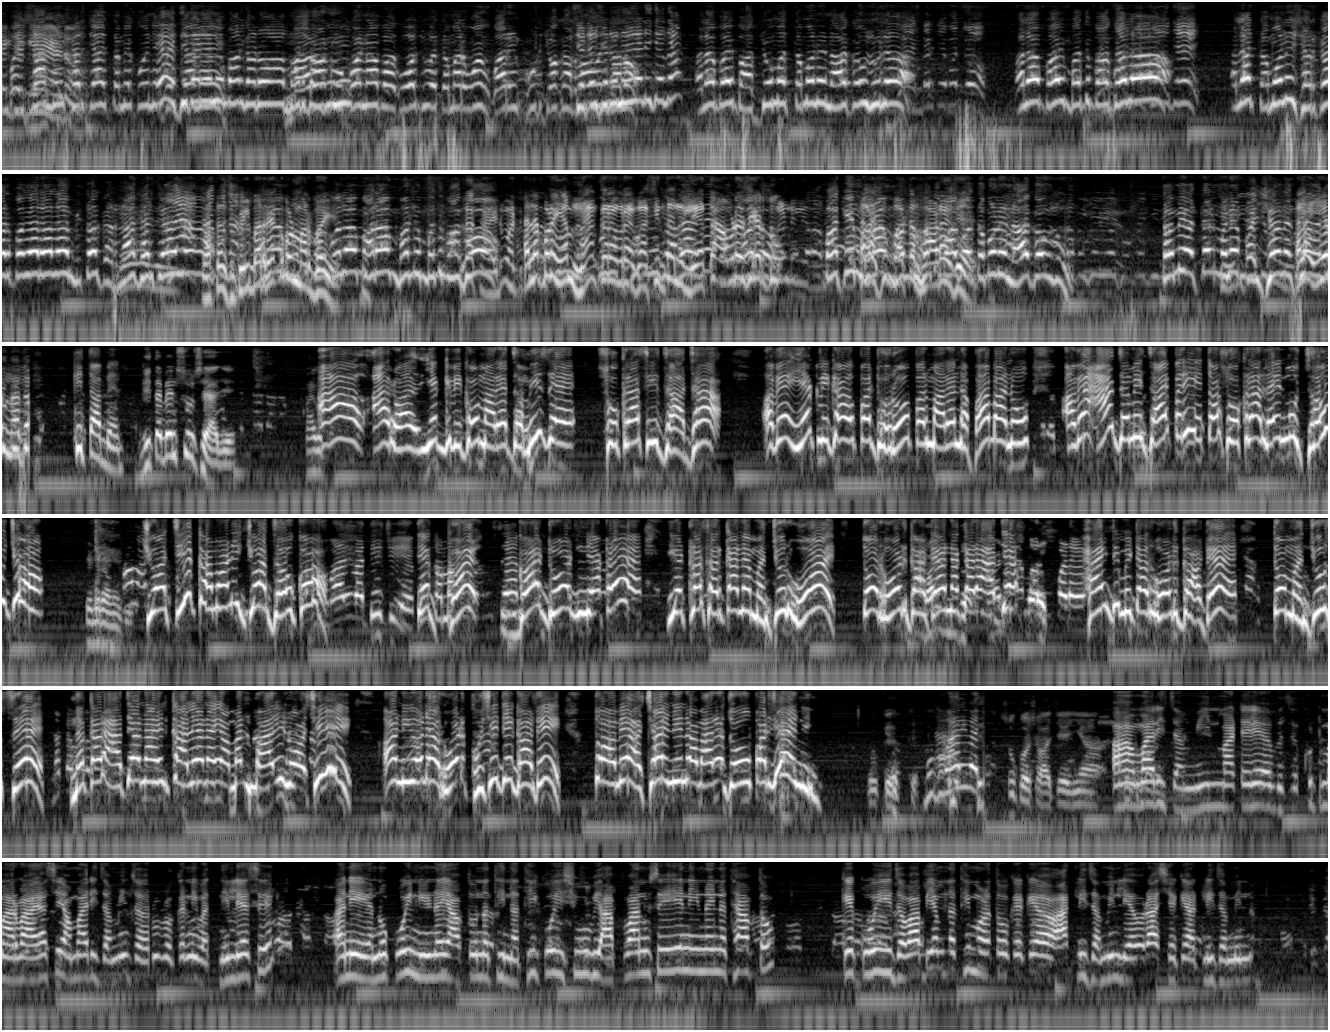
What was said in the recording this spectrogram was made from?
પૈસા નહીં ખર્ચાય તમે કોઈને એ અધિકારીઓને બહાર કાઢો આ મત મારવાનું ભાગવું. ભાગવો જોઈએ તમારે વાં ઊભા રહીને ફૂટ જોકા છેટે છેટે નહીં રેડી કહેતા? અલે ભાઈ ભાગજો મત તમને ના કહું છું લે અલે ભાઈ મત ભાગો લે અલે તમને સરકાર પગાર અલા મી તો ઘરના ખર્ચા. સ્પીલ બાર રેક પણ માર ભાઈ બોલે મારા મન મત ભાગો એટલે પણ એમ ના કરાવરાય વાસિતા લેતા આવડે છે યાર તું બાકી મારા મત ભાડે છે? તમને ના કહું છું તમે અત્યારે મને પૈસા નથી એમ નથી. ગીતાબેન. ગીતાબેન શું છે આજે? આ આ રો- એક વીઘો મારે જમી છે. છોકરા છોકરાસી જાજા હવે એક વીઘા ઉપર ઢોરો ઉપર મારે નભાબાનું હવે આ જમીન જાય પરી તો છોકરા લઈને હું જઉં છું જો ચી કમાણી જો જઉં તે ઘર રોડ નીકળે એટલો સરકારને મંજૂર હોય તો રોડ કાઢે નકર આજે 60 મીટર રોડ કાઢે તો મંજૂર છે. નકર આજે નહીં કાલે નહીં અમન મારી નોશી. અને રોડ ખુશીથી કાઢી તો અમે અચાઈ નહીં અમારે જોવું પડશે નહીં. ઓકે શું કહો છો આજે અહીંયા? આ અમારી જમીન માટે ખૂટ મારવા આવ્યા છે. અમારી જમીન જરૂર વગરની વતની લેશે અને એનો કોઈ નિર્ણય આવતો નથી. નથી કોઈ શું આપવાનું છે એ નિર્ણય નથી આવતો. કે કોઈ જવાબ એમ નથી મળતો કે કે આટલી જમીન લેવરાશે કે આટલી જમીન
